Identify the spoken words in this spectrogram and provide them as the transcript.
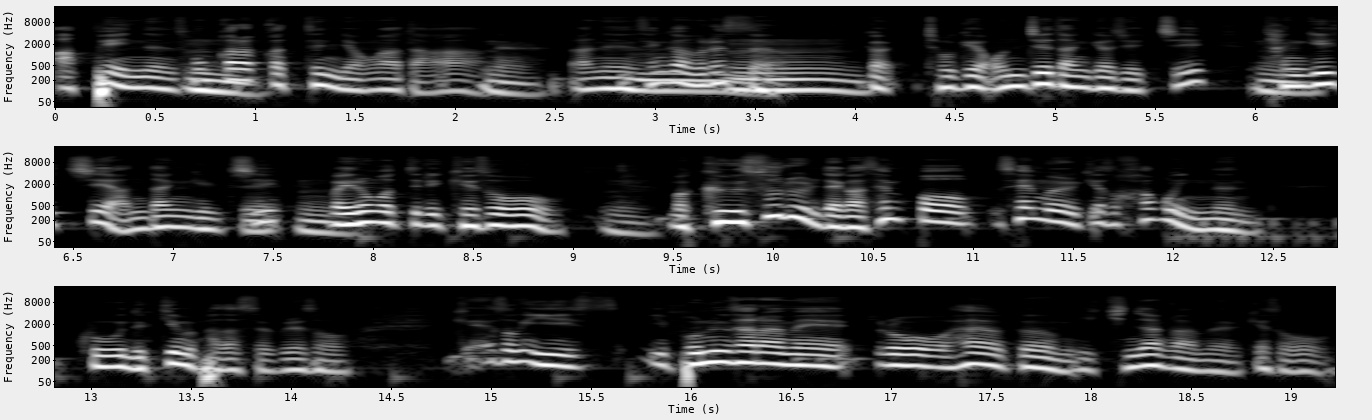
앞에 있는 손가락 같은 영화다라는 네. 생각을 했어요. 음. 그러니까 저게 언제 당겨질지 음. 당길지 안 당길지 음. 막 이런 것들이 계속 음. 막그 수를 내가 셈법 셈을 계속 하고 있는 그 느낌을 받았어요. 그래서 계속 이, 이 보는 사람으로 하여금 이 긴장감을 계속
